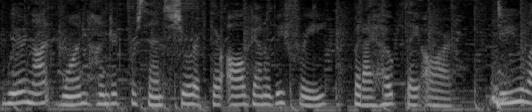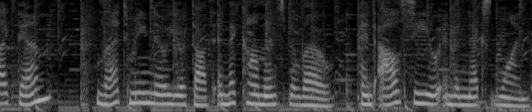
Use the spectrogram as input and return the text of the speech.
We're not 100% sure if they're all gonna be free, but I hope they are. Do you like them? Let me know your thoughts in the comments below, and I'll see you in the next one.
